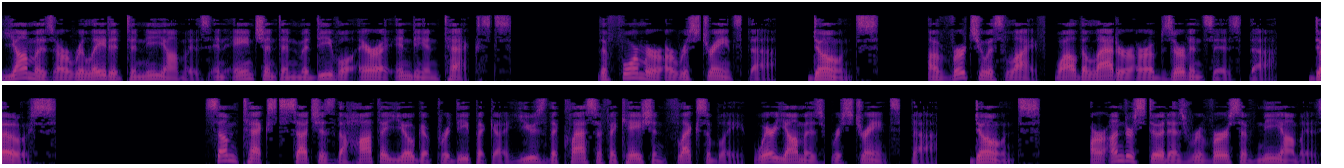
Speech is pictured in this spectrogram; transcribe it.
Yamas are related to niyamas in ancient and medieval era Indian texts. The former are restraints the don'ts a virtuous life, while the latter are observances the dos. Some texts such as the Hatha Yoga Pradipika use the classification flexibly, where yamas restraints, the don'ts, are understood as reverse of niyamas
